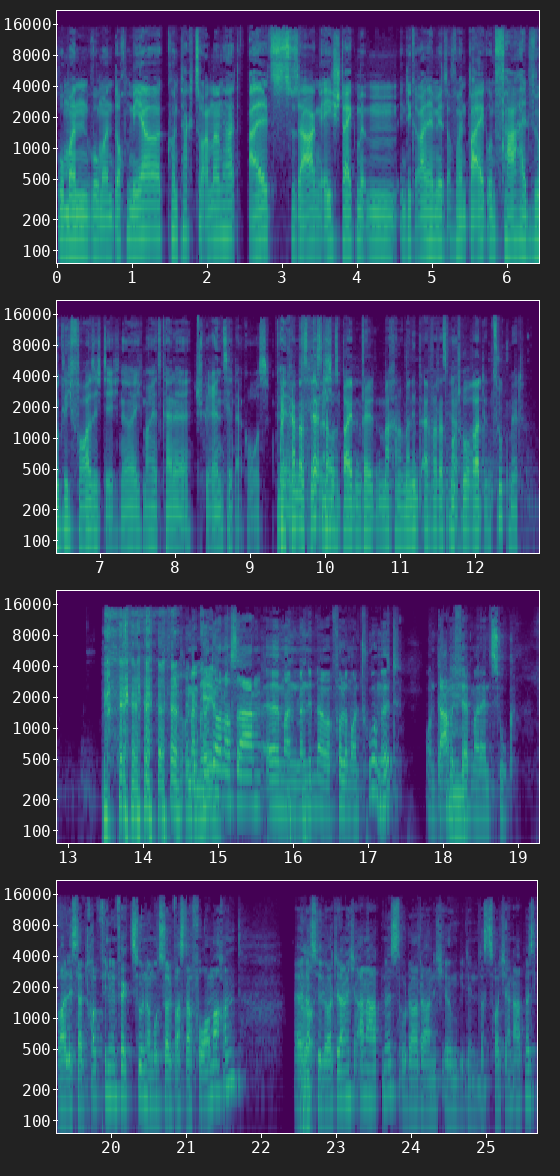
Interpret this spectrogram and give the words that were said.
wo man, wo man doch mehr Kontakt zu anderen hat, als zu sagen, ey, ich steig mit dem Integralhelm jetzt auf mein Bike und fahr halt wirklich vorsichtig. Ne? Ich mache jetzt keine Spirenzien da groß. Man Keine- kann das Beste aus beiden Welten machen und man nimmt einfach das Motorrad im Zug mit. und man könnte auch noch sagen, äh, man, man nimmt eine volle Montur mit und damit Mhm. fährt man den Zug. Weil es halt Tröpfcheninfektion, da musst du halt was davor machen, äh, Ja. dass du die Leute da nicht anatmest oder da nicht irgendwie den, das Zeug anatmest.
